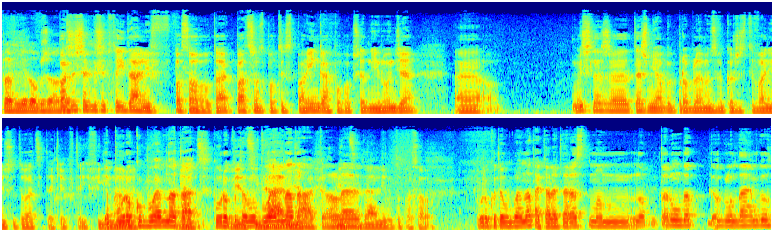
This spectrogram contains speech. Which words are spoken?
pewnie dobrze, ale... Parzyszek by się tutaj idealnie wpasował, tak? Patrząc po tych sparingach, po poprzedniej rundzie, e, myślę, że też miałby problemy z wykorzystywaniem sytuacji, tak jak w tej chwili Ja mamy. pół roku byłem na tak, więc- pół roku temu byłem na idealnie, tak, ale... Więc idealnie by to pasował. Pół roku temu byłem na tak, ale teraz mam, no ta runda, oglądałem go,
